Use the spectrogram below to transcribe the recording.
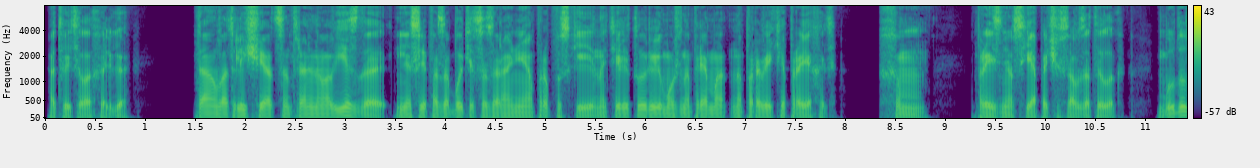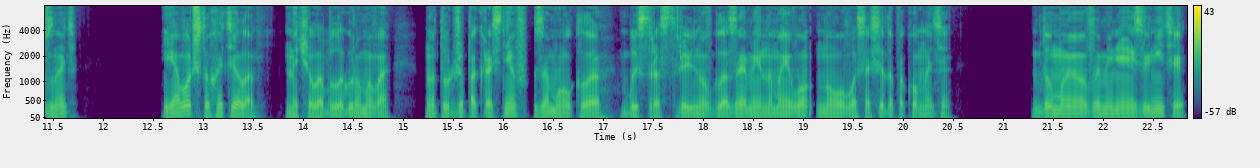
ответила Хельга. Там, в отличие от центрального въезда, если позаботиться заранее о пропуске, на территорию можно прямо на паровике проехать. Хм, произнес я, почесав затылок. Буду знать. Я вот что хотела, начала было Громова, но тут же покраснев, замолкла, быстро стрельнув глазами на моего нового соседа по комнате. «Думаю, вы меня извините,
